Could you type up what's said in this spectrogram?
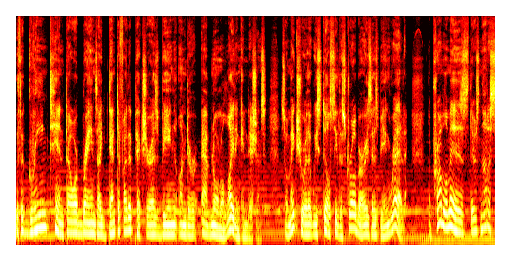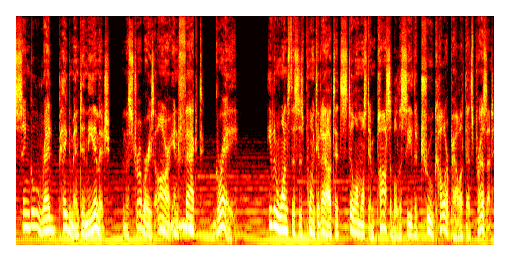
with a green tint, our brains identify the picture as being under abnormal lighting conditions, so make sure that we still see the strawberries as being red. The problem is, there's not a single red pigment in the image, and the strawberries are, in fact, gray. Even once this is pointed out, it's still almost impossible to see the true color palette that's present,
